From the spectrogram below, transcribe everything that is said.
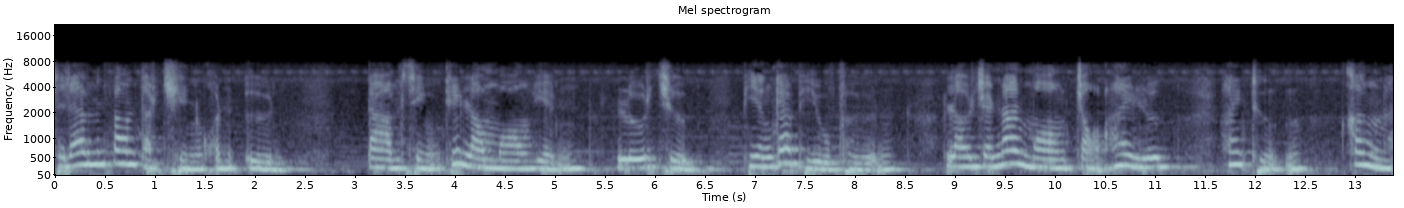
จะได้ไม่ต้องตัดสินคนอื่น ตามสิ่งที่เรามองเห็น รู้สึก เพียงแค่ผิวเผิน เราจะได้มองเจาะให้ลึกให้ถึงข้างใน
